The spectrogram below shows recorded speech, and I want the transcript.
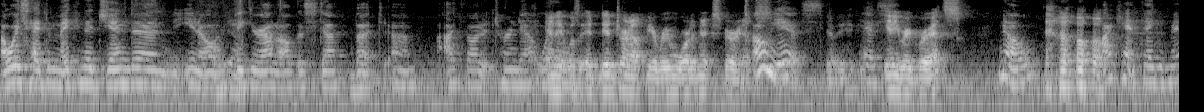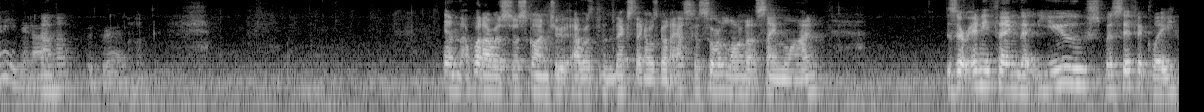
I always had to make an agenda and, you know, Oh, yeah. figure out all this stuff, but um, I thought it turned out well. And it was, it did turn out to be a rewarding experience. Oh, yes, Yeah, yes. Any regrets? No, I can't think of any that I Uh-huh. regret. And what I was just going to, I was, the next thing I was going to ask is sort of along that same line. Is there anything that you specifically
